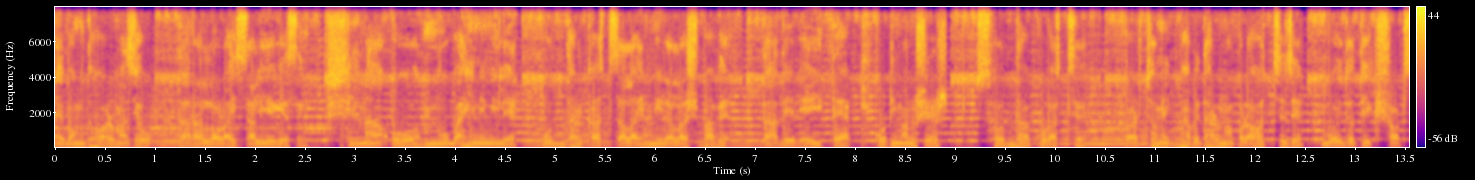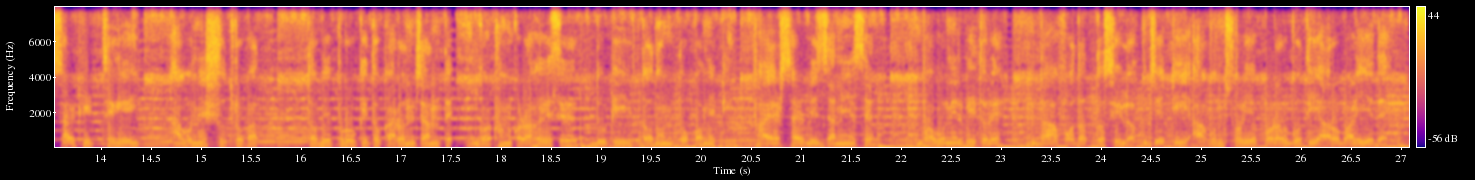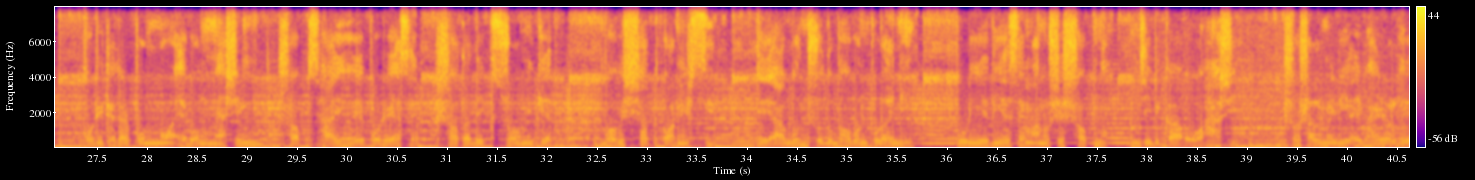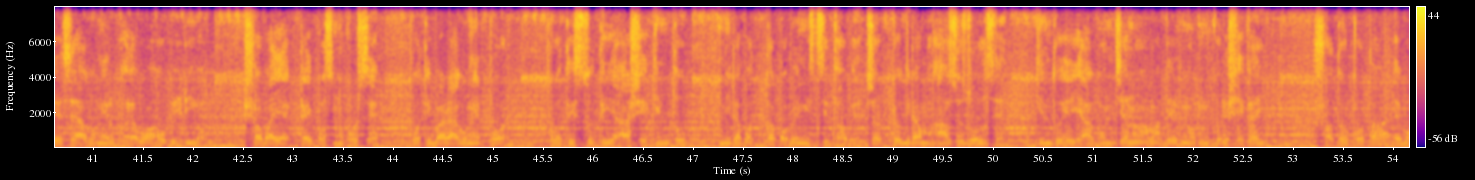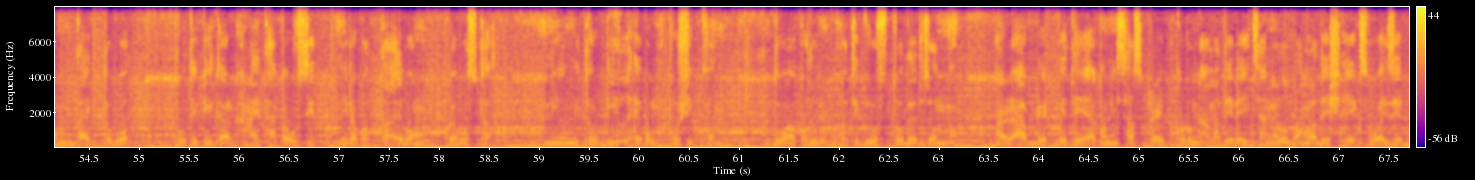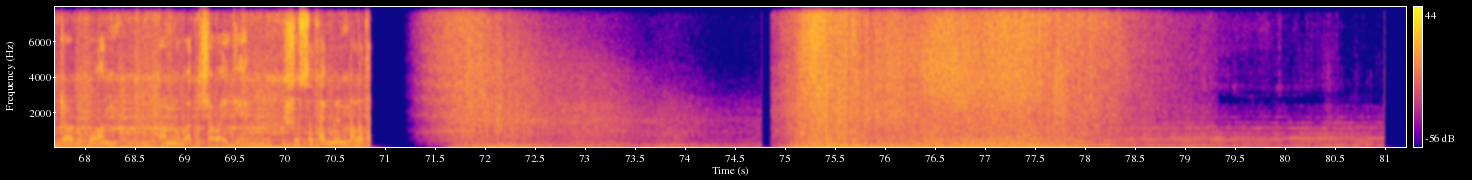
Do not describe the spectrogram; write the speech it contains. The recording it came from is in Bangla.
এবং ধোয়ার মাঝেও তারা লড়াই চালিয়ে গেছে। সেনা ও নৌবাহিনী মিলে উদ্ধার কাজ চালায় নিরলসভাবে। তাদের এই ত্যাগ কোটি মানুষের শ্রদ্ধা কুড়াচ্ছে। প্রাথমিকভাবে ধারণা করা হচ্ছে যে বৈদ্যুতিক শর্ট সার্কিট থেকেই আগুনের সূত্রপাত। তবে প্রকৃত কারণ জানতে গঠন করা হয়েছে দুটি তদন্ত কমিটি। ফায়ার সার্ভিস জানিয়েছে, ভবনের ভিতরে দাহ পদার্থ ছিল, যেটি আগুন ছড়িয়ে পড়ার গতি আরও বাড়িয়ে দেয়। কোটি টাকার পণ্য এবং মেশিন সব ছাই হয়ে পড়ে আছে। শতাধিক শ্রমিকের ভবিষ্যৎ অনিশ্চিত। এই আগুন শুধু ভবন পুড়ায়নি পুড়িয়ে দিয়েছে মানুষের স্বপ্ন, জীবিকা ও হাসি। সোশ্যাল মিডিয়ায় ভাইরাল হয়েছে আগুনের ভয়াবহ ভিডিও। সবাই একটাই প্রশ্ন করছে, প্রতিবার আগুনের পর প্রতিশ্রুতি আসে, কিন্তু নিরাপত্তা কবে নিশ্চিত হবে? চট্টগ্রাম আজও জ্বলছে, কিন্তু এই আগুন যেন আমাদের নতুন করে শেখায় সতর্কতা এবং দায়িত্ববোধ। প্রতিটি কারখানায় থাকা উচিত নিরাপত্তা এবং ব্যবস্থা। নিয়মিত ডিল এবং প্রশিক্ষণ। দোয়া করুন ক্ষতিগ্রস্তদের জন্য। আর আপডেট পেতে এখনই সাবস্ক্রাইব করুন এই channel Bangladesh X Y Z dot one ধন্যবাদ সবাইকে। সুস্থ থাকবেন ভালো থাকবেন।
